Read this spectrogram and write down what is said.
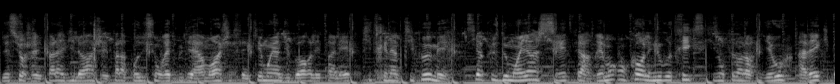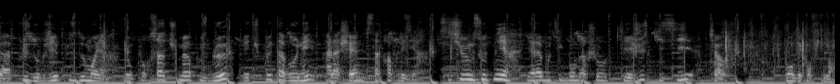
Bien sûr, j'avais pas la villa, j'avais pas la production Red Bull derrière moi. J'ai fait les moyens du bord, les palettes, qui traînaient un petit peu. Mais s'il y a plus de moyens, j'essaierai de faire vraiment encore les nouveaux tricks qu'ils ont fait dans leurs vidéos avec bah, plus d'objets, plus de moyens. Donc pour ça, tu mets un pouce bleu et tu peux t'abonner à la chaîne, ça fera plaisir. Si tu veux me soutenir, il y a la boutique Bomber Show qui est juste ici. Ciao, bon déconfinement.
